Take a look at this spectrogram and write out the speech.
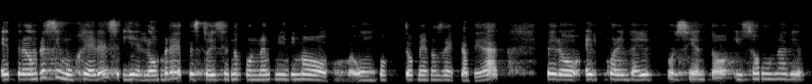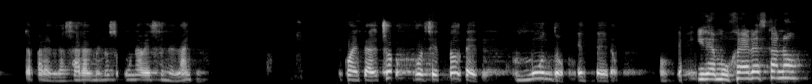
entre hombres y mujeres, y el hombre te estoy diciendo con un mínimo, un poquito menos de cantidad, pero el 48% hizo una dieta para adelgazar al menos una vez en el año. 48% del mundo entero. ¿Y de mujeres, Cano?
